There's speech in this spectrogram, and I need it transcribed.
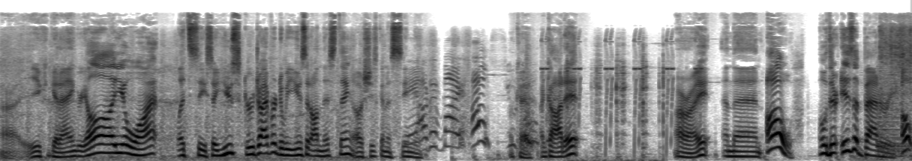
All right, you can get angry all you want. Let's see. So use screwdriver. Do we use it on this thing? Oh, she's gonna see me. Out of my house! you Okay, I got it. All right, and then oh, oh, there is a battery. Oh,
